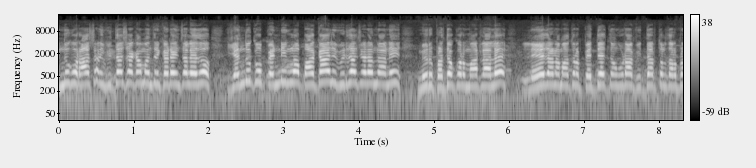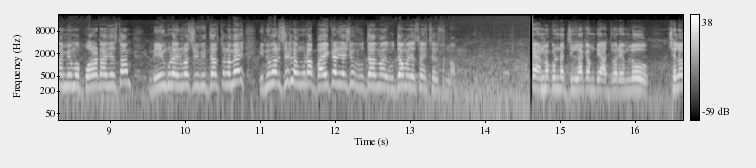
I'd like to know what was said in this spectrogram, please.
ఎందుకు రాష్ట్రానికి విద్యాశాఖ మంత్రిని కేటాయించలేదు? ఎందుకు పెండింగ్లో బకాయిలు విడుదల చేయడం అని మీరు ప్రతి ఒక్కరు మాట్లాడాలి. లేదన్న మాత్రం పెద్ద ఎత్తున కూడా విద్యార్థుల తరపున మేము పోరాటం చేస్తాం. మేము కూడా యూనివర్సిటీ విద్యార్థులమే. యూనివర్సిటీలో కూడా బైకట్ చేసి ఉద్యమం ఉద్యమం చేస్తామని తెలుస్తున్నాం హన్మకొండ జిల్లా కమిటీ ఆధ్వర్యంలో చలో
